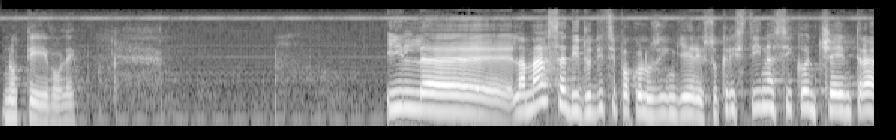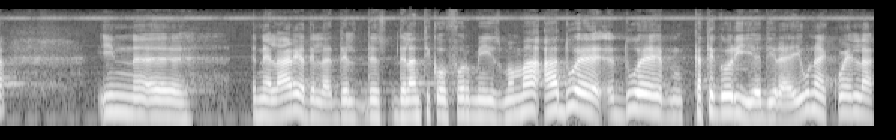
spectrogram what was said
notevole. Il, eh, la massa di giudizi poco lusinghieri su Cristina si concentra. Eh, nell'area del, del, del, dell'anticonformismo, ma ha due, due, categorie direi. Una è quella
